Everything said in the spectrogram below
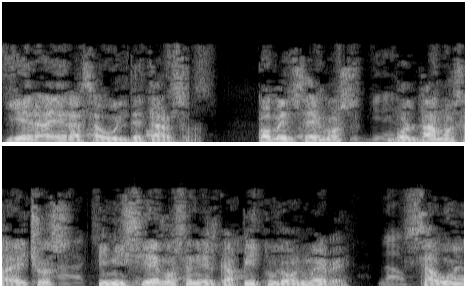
Y era era Saúl de Tarso. Comencemos, volvamos a Hechos, iniciemos en el capítulo 9. Saúl,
